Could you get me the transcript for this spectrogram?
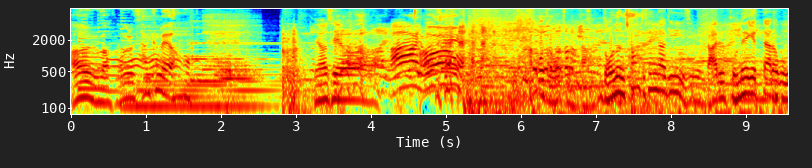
아유 누나 오늘 상큼해요. 안녕하세요. 아. 바꿔줘. 너는 처음부터 생각이 지금 나를 보내겠다라고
